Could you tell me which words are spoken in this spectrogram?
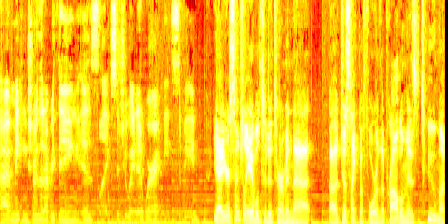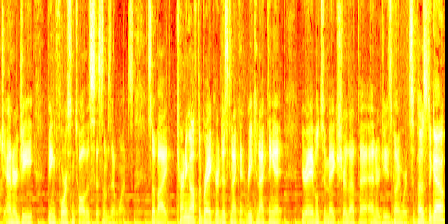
uh, making sure that everything is like situated where it needs to be. Yeah, you're essentially able to determine that, uh, just like before, the problem is too much energy being forced into all the systems at once. So by turning off the breaker, disconnecting it, reconnecting it, you're able to make sure that the energy is going where it's supposed to go.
